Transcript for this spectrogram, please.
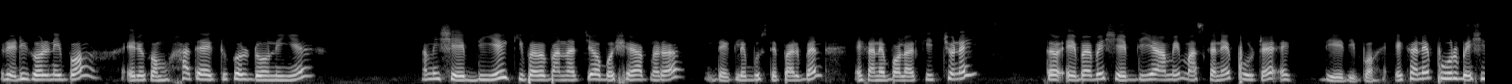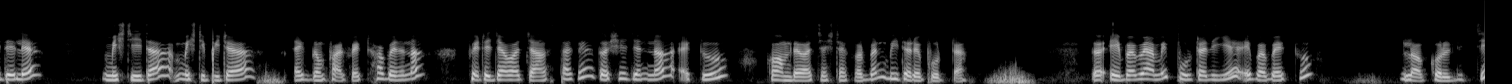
রেডি করে নিব। এরকম হাতে একটু করে ডো নিয়ে আমি শেপ দিয়ে কীভাবে বানাচ্ছি অবশ্যই আপনারা দেখলে বুঝতে পারবেন, এখানে বলার কিচ্ছু নেই। তো এভাবে শেপ দিয়ে আমি মাঝখানে পুরটা এক দিয়ে দিব। এখানে পুর বেশি দিলে মিষ্টিটা, মিষ্টি পিঠা একদম পারফেক্ট হবে না, ফেটে যাওয়ার চান্স থাকে। তো সেজন্য একটু কম দেওয়ার চেষ্টা করবেন ভিতরে পুরটা। তো এইভাবে আমি পুরটা দিয়ে এভাবে একটু লক করে দিচ্ছি।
